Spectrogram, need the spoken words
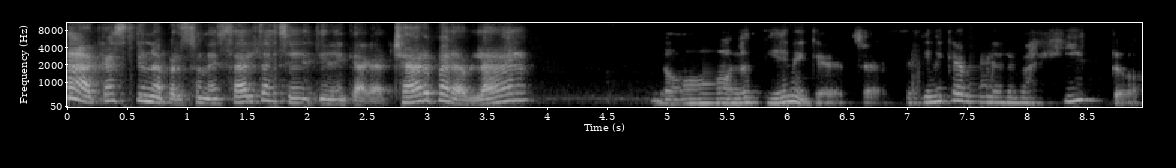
Ah, casi una persona es alta, se tiene que agachar para hablar. No, no tiene que agacharse, tiene que hablar bajito.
